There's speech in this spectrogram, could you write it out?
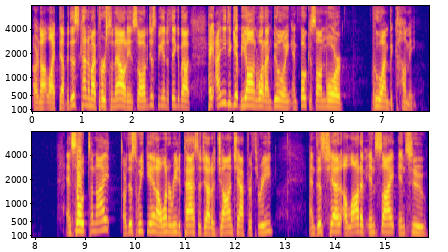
are not like that. But this is kind of my personality. And so I just began to think about hey, I need to get beyond what I'm doing and focus on more who I'm becoming. And so tonight or this weekend, I want to read a passage out of John chapter 3. And this shed a lot of insight into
